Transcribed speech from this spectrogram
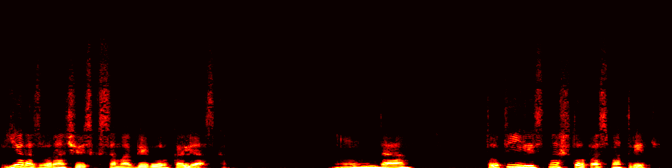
я разворачиваюсь к самобеглым коляскам. М-да, тут есть на что посмотреть.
